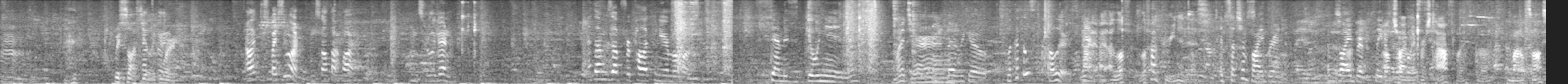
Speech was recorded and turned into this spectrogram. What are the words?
Mm. Which sauce do you like good. more? I like the spicy one. It's not that hot. It's really good. A thumbs up for palak paneer momos. Sam is going in. My turn. There we go. Look at those colors, man. I, I, love love how green it is. It's such a vibrant, a vibrant plate I'll of try my first half with uh, mild sauce.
